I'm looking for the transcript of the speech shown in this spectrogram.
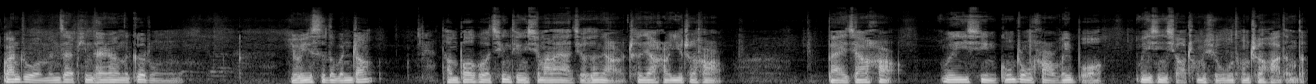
关注我们在平台上的各种有意思的文章，他们包括蜻蜓、喜马拉雅、九头鸟、车架号、易车号百家号、微信公众号、微博、微信小程序梧桐车话等等。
